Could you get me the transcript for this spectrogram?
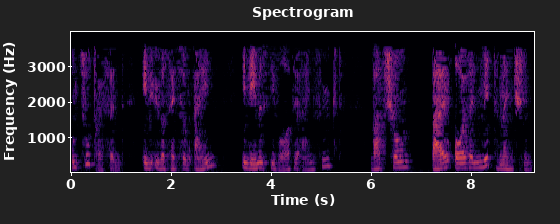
und zutreffend in die Übersetzung ein, indem es die Worte einfügt, was schon bei euren Mitmenschen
